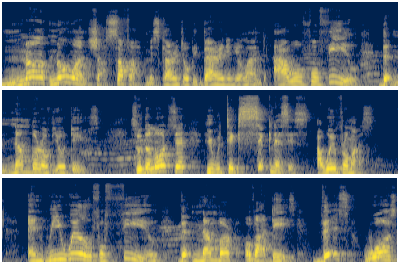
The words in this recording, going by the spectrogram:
No, no one shall suffer miscarriage or be barren in your land. I will fulfill the number of your days. So the Lord said he would take sicknesses away from us and we will fulfill the number of our days. This was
